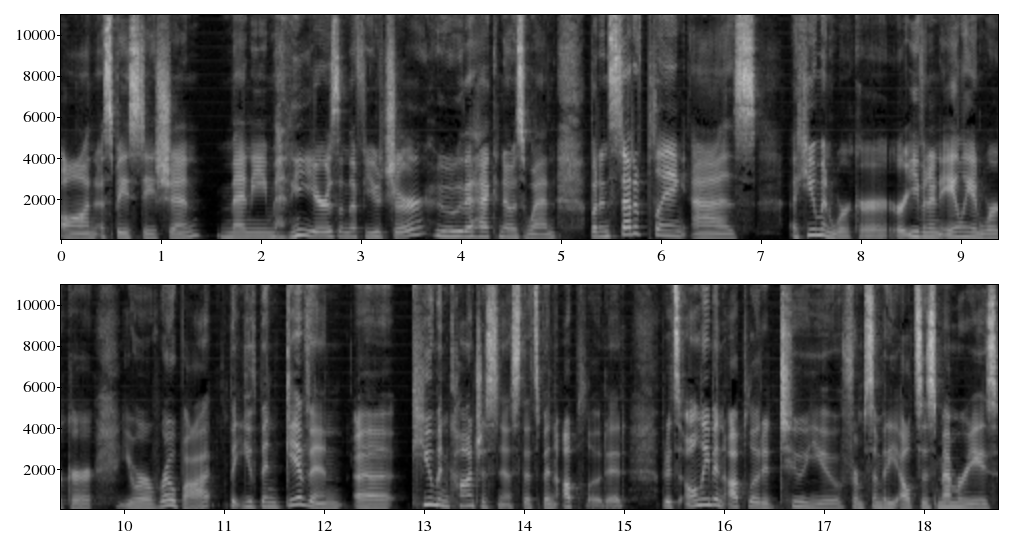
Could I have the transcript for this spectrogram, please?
on a space station many, many years in the future. Who the heck knows when? But instead of playing as a human worker or even an alien worker. You're a robot, but you've been given a human consciousness that's been uploaded, but it's only been uploaded to you from somebody else's memories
